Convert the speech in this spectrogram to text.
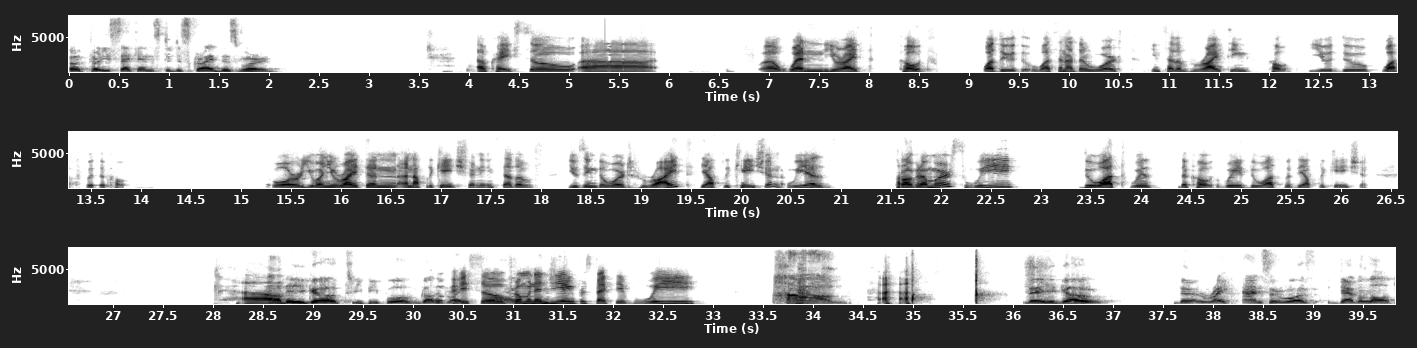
30 seconds to describe this word. Okay, so uh, uh, when you write code, what do you do? What's another word instead of writing code? You do what with the code? Or you, when you write an, an application, instead of using the word write the application, we as programmers, we do what with the code? We do what with the application? Ah, um, there you go. Three people got okay, it right. Okay, so from an engineering perspective, we. Um, there you go. The right answer was develop.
